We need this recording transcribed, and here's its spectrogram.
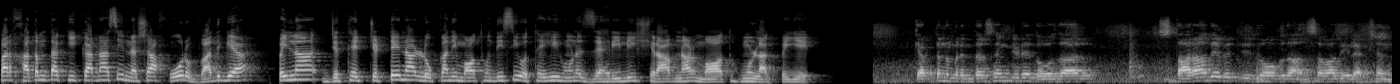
ਪਰ ਖਤਮ ਤਾਂ ਕੀ ਕਰਨਾ ਸੀ? ਨਸ਼ਾ ਹੋਰ ਵੱਧ ਗਿਆ। ਪਹਿਲਾਂ ਜਿੱਥੇ ਚਿੱਟੇ ਨਾਲ ਲੋਕਾਂ ਦੀ ਮੌਤ ਹੁੰਦੀ ਸੀ, ਉੱਥੇ ਹੀ ਹੁਣ ਜ਼ਹਿਰੀਲੀ ਸ਼ਰਾਬ ਨਾਲ ਮੌਤ ਹੋਣ ਲੱਗ ਪਈ ਏ। ਕੈਪਟਨ ਅਮਰਿੰਦਰ ਸਿੰਘ ਜਿਹੜੇ 2017 ਦੇ ਵਿੱਚ ਜਦੋਂ ਵਿਧਾਨ ਸਭਾ ਦੀ ਇਲੈਕਸ਼ਨ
